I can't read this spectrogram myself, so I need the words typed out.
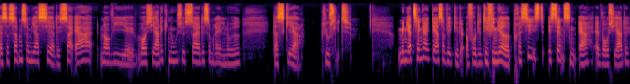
altså sådan som jeg ser det, så er, når vi øh, vores hjerte knuses, så er det som regel noget, der sker pludseligt. Men jeg tænker ikke, det er så vigtigt at få det defineret præcist. Essensen er, at vores hjerte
